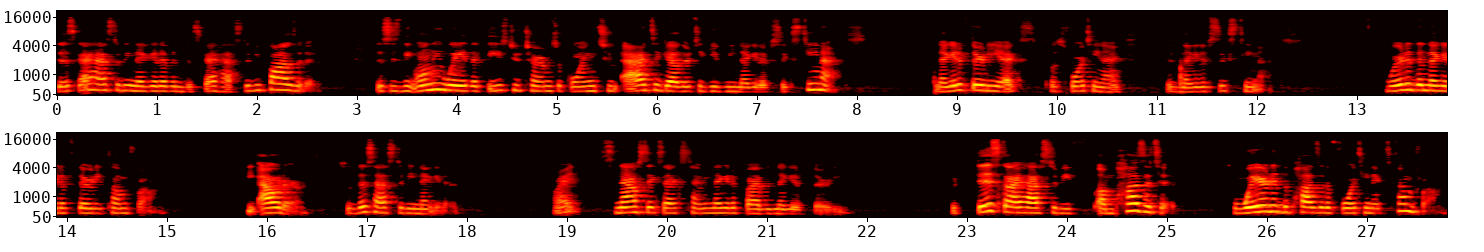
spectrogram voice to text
this guy has to be negative and this guy has to be positive. This is the only way that these two terms are going to add together to give me negative 16x. Negative 30x plus 14x is negative 16x. Where did the negative 30 come from? The outer. So this has to be negative, right? So now 6x times negative 5 is negative 30. But this guy has to be um, positive. Where did the positive 14x come from?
